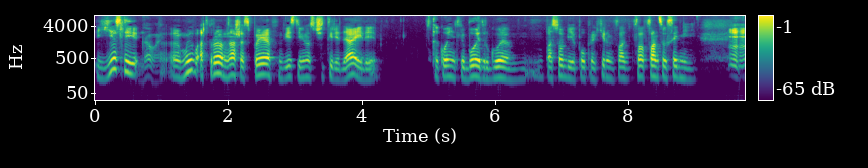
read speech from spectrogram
Если Давай. э, мы откроем наш SP-294, да, или какое-нибудь любое другое пособие по проектированию флан- фла- фланцевых соединений, Мгм.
